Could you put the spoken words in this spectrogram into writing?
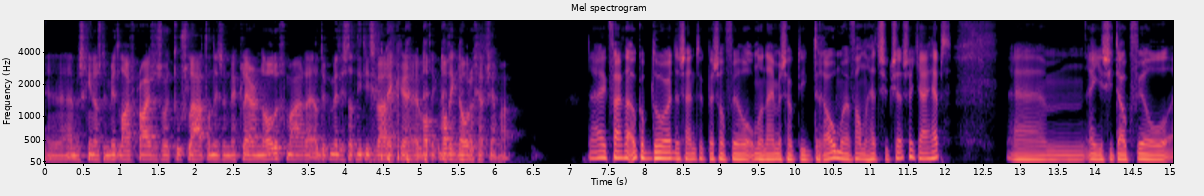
En eh, misschien als de midlife crisis ooit toeslaat, dan is een McLaren nodig. Maar eh, op dit moment is dat niet iets waar ik, eh, wat, ik, wat ik nodig heb, zeg maar. Nee, ik vraag daar ook op door. Er zijn natuurlijk best wel veel ondernemers ook die dromen van het succes wat jij hebt. Ehm, en je ziet ook veel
